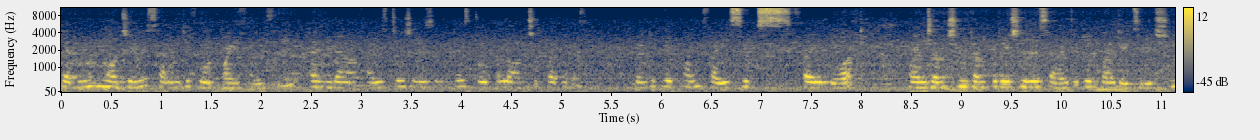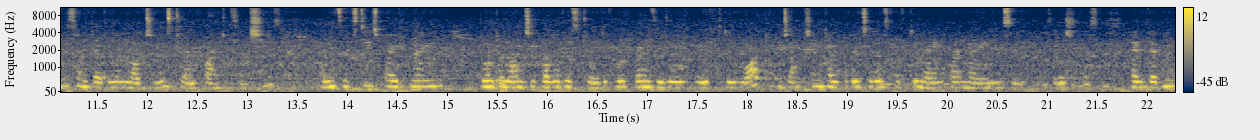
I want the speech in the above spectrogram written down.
thermal margin is 74.53 and uh, 5 stage resistors total launch power is 24.565 watt and junction temperature is 72.8 Celsius and thermal margin is 12.2 Celsius and 6 stage pipeline total launch power is 24.083 watt junction temperature is 59.9 Celsius and thermal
